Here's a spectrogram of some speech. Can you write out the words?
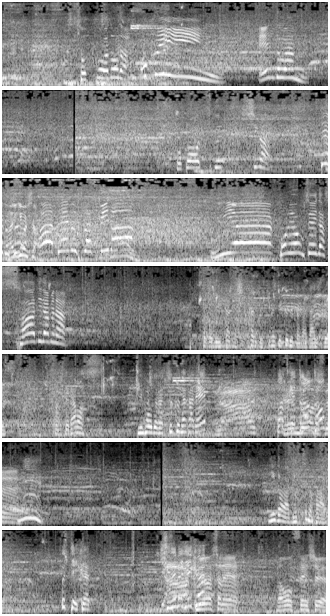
速攻はどうだ？奥イン！ And one。ここをつく滋賀。テーブス。あ行きました。あテーブスのスピード！いやーこれを防いだ。サーディラメナそこでいかにしっかりと決めてくるかが大事です。そしてラモスビュフォードがつく中でバスケットアウト、うん。二川3つのファール。打っていく。沈めていく。ましたね。ラモス選手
